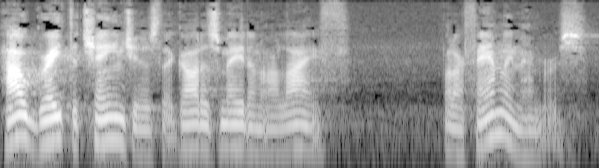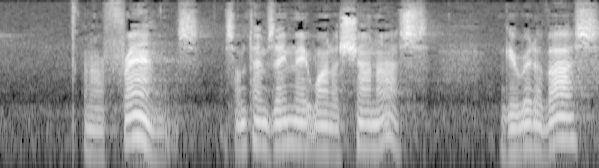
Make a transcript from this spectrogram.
how great the change is that God has made in our life. But our family members and our friends, sometimes they may want to shun us, get rid of us,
